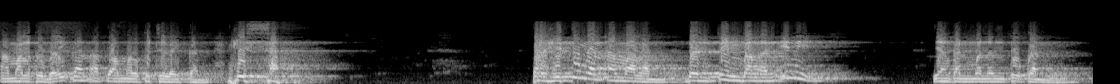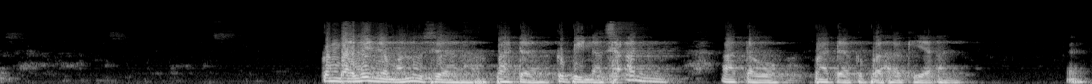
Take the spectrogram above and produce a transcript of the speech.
Amal kebaikan atau amal kejelekan? Hisab. Perhitungan amalan dan timbangan ini yang akan menentukan kembalinya manusia pada kebinasaan atau pada kebahagiaan. Ya.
